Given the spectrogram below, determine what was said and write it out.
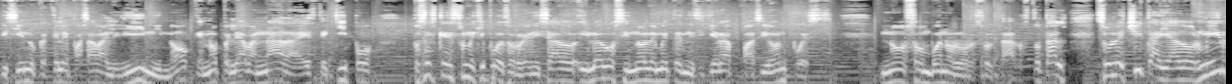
diciendo que qué le pasaba a Lilini, ¿no? Que no peleaba nada a este equipo pues es que es un equipo desorganizado y luego si no le metes ni siquiera pasión, pues no son buenos los resultados. Total, su lechita y a dormir.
